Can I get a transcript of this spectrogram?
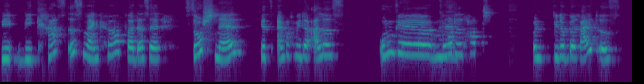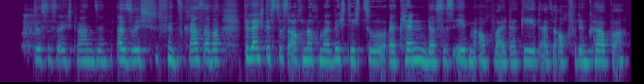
wie, wie krass ist mein Körper, dass er so schnell jetzt einfach wieder alles umgemodelt okay. hat und wieder bereit ist. Das ist echt Wahnsinn. Also ich finde es krass, aber vielleicht ist es auch nochmal wichtig zu erkennen, dass es eben auch weitergeht, also auch für den Körper.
